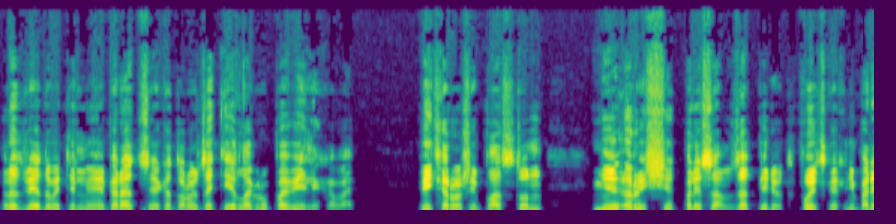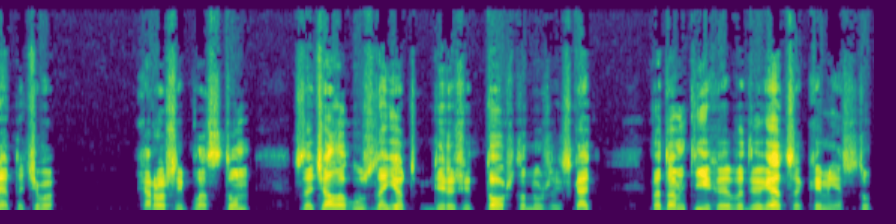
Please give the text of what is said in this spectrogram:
разведывательная операция, которую затеяла группа Велихова. Ведь хороший пластун не рыщет по лесам взад-вперед в поисках непонятно чего. Хороший пластун сначала узнает, где лежит то, что нужно искать, потом тихо выдвигается к месту,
